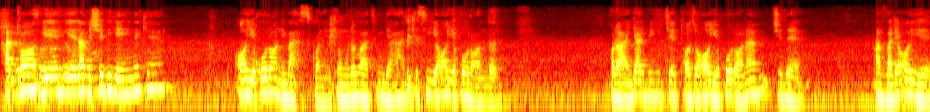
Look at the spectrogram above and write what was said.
حتی یه, یه. روش دیگه اینه که آیه قرآنی بحث کنیم که اون روایت میگه هر کسی یه آیه قرآن داره حالا اگر بگی که تازه آیه قرآنم چیزه اول آیه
